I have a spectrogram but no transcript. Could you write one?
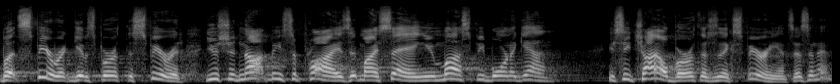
but Spirit gives birth to spirit. You should not be surprised at my saying, You must be born again. You see, childbirth is an experience, isn't it?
